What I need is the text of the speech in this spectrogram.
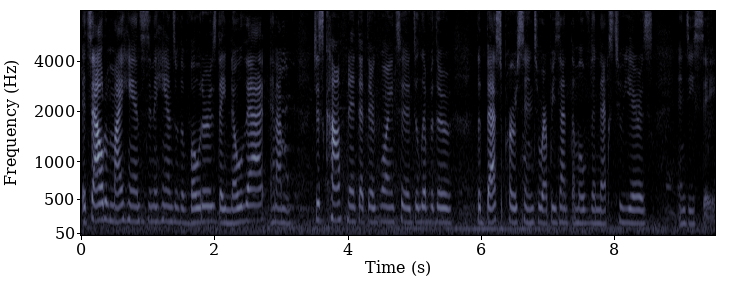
It's out of my hands, it's in the hands of the voters. They know that, and I'm just confident that they're going to deliver the, the best person to represent them over the next two years in DC.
